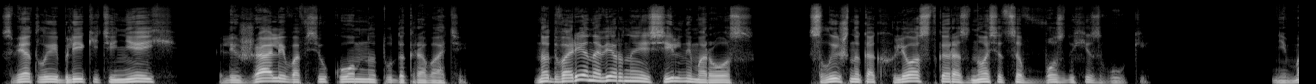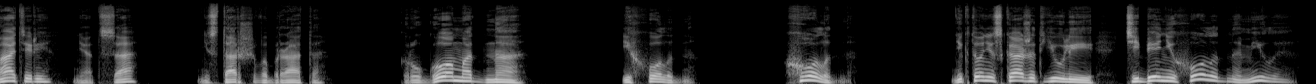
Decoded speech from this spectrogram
Светлые блики теней лежали во всю комнату до кровати. На дворе, наверное, сильный мороз. Слышно, как хлестко разносятся в воздухе звуки. Ни матери, ни отца, ни старшего брата. Кругом одна. И холодно. Холодно. Никто не скажет Юлии, тебе не холодно, милая?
